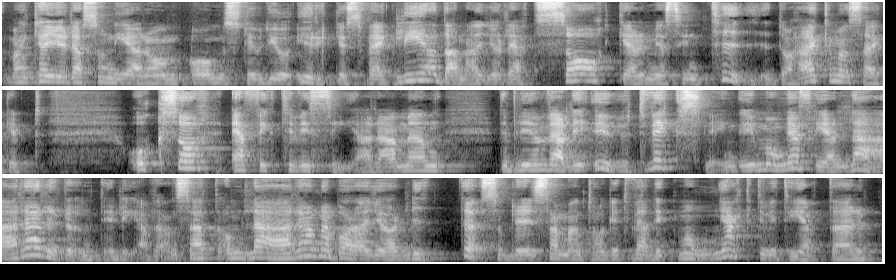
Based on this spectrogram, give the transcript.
man kan ju resonera om, om studie och yrkesvägledarna gör rätt saker med sin tid. Och här kan man säkert också effektivisera. Men det blir en väldig utväxling. Det är många fler lärare runt eleven. Så att om lärarna bara gör lite så blir det sammantaget väldigt många aktiviteter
